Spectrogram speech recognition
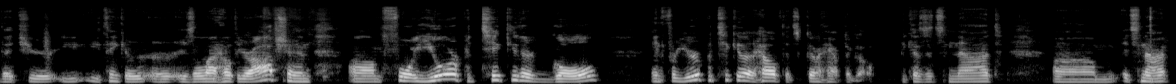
that you're you, you think are, are, is a lot healthier option um, for your particular goal and for your particular health it's going to have to go because it's not um, it's not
